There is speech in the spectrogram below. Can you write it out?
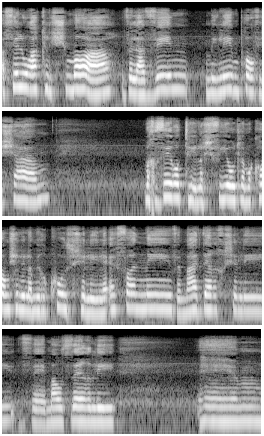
ואפילו רק לשמוע ולהבין מילים פה ושם מחזיר אותי לשפיות, למקום שלי, למרכוז שלי, לאיפה אני ומה הדרך שלי ומה עוזר לי. אמ,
